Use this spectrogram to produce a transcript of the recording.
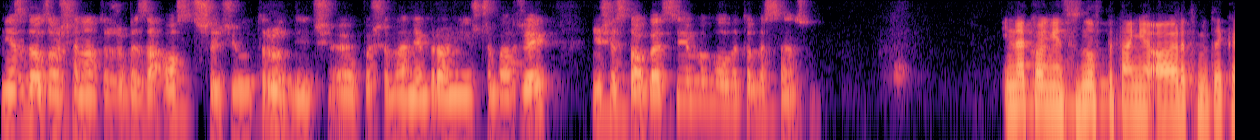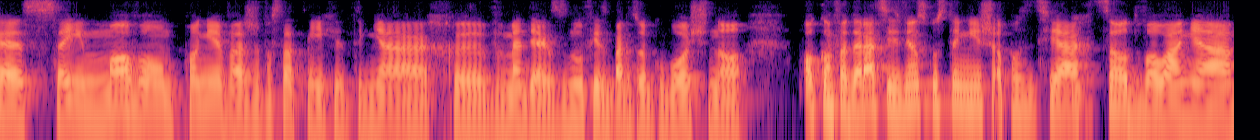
nie zgodzą się na to, żeby zaostrzyć i utrudnić e, posiadanie broni jeszcze bardziej niż jest to obecnie, bo byłoby to bez sensu. I na koniec znów pytanie o arytmetykę sejmową, ponieważ w ostatnich dniach w mediach znów jest bardzo głośno o Konfederacji, w związku z tym, iż opozycja chce odwołania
